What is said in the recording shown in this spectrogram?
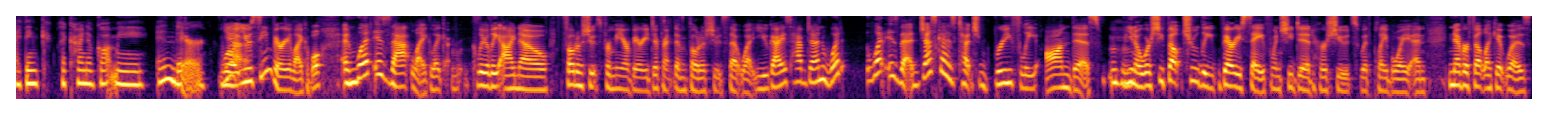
I think that kind of got me in there. Well, Yeah. you seem very likable. And what is that like? Like, clearly, I know photo shoots for me are very different than photo shoots that what you guys have done. What what is that? Jessica has touched briefly on this, you know, where she felt truly very safe when she did her shoots with Playboy and never felt like it was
